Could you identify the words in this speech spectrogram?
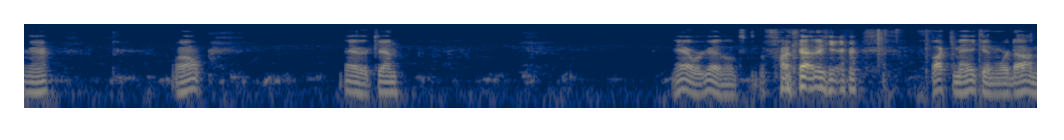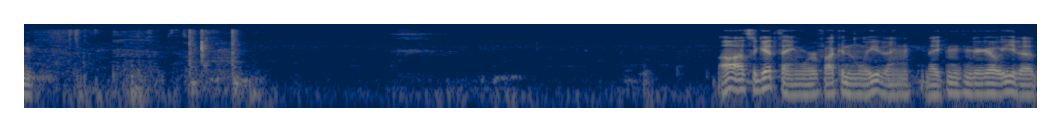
Okay. Well, there we can. Yeah, we're good. Let's get the fuck out of here. Fuck Macon, we're done. Oh, that's a good thing. We're fucking leaving. Macon can go eat it.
